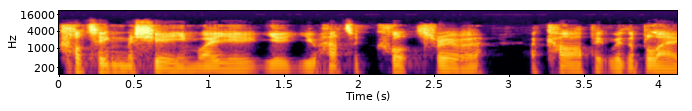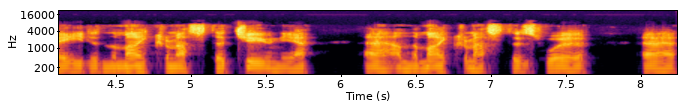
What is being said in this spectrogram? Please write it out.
cutting machine where you, you you had to cut through a, a carpet with a blade, and the Micromaster Junior uh, and the Micromasters were uh,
